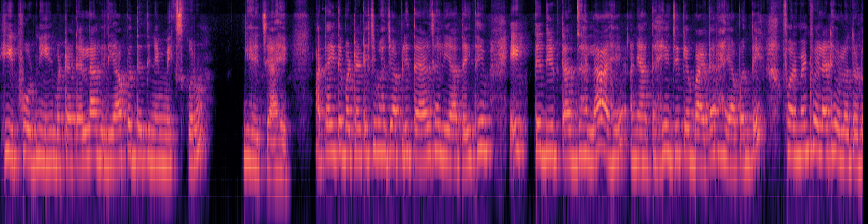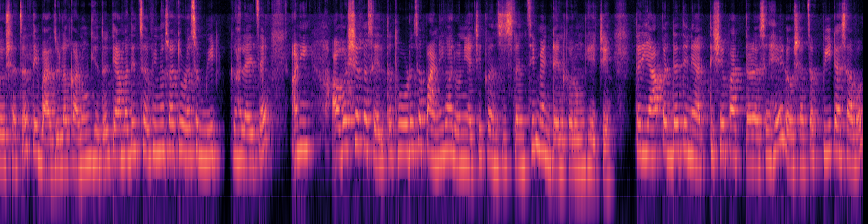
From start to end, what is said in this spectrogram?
ही फोडणी बटाट्याला लागली या पद्धतीने मिक्स करून घ्यायचे आहे. आता इथे बटाट्याची भाजी आपली तयार झाली आहे. आता इथे एक ते दीड तास झाला आहे. आणि आता हे जे काही बॅटर आहे आपण ते फर्मेंट व्हायला ठेवलं होतं डोशाचं ते बाजूला काढून घेतो त्यामध्ये चवीनुसार थोडंसं मीठ घालायचं आहे आणि आवश्यक असेल तर थोडंसं पाणी घालून याची कन्सिस्टन्सी मेंटेन करून घ्यायची. तर या पद्धतीने अतिशय पातळ असं हे डोशाचं पीठ असावं.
